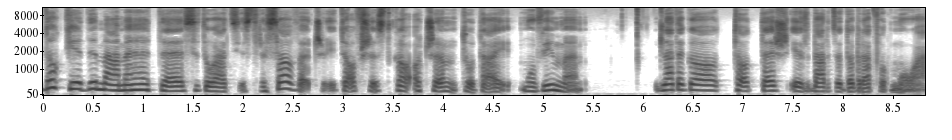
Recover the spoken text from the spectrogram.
no, kiedy mamy te sytuacje stresowe, czyli to wszystko, o czym tutaj mówimy. Dlatego to też jest bardzo dobra formuła.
